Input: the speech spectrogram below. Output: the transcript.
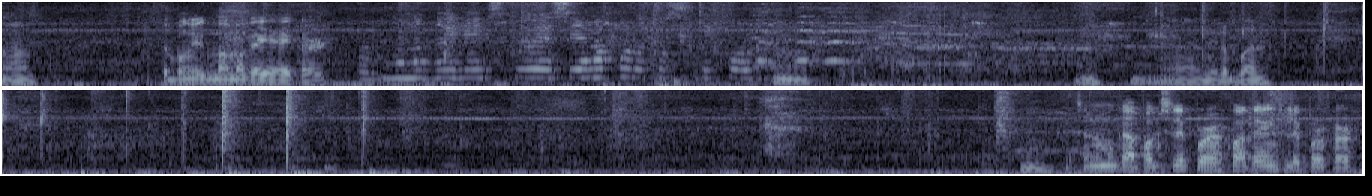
Hmm. Tabang yung mamagay hiker. Managay stress. Yan na po ito sa likod. Hmm. Ah, nilaban. Hmm. Saan naman ka? Pag slipper, pata yung slipper car.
